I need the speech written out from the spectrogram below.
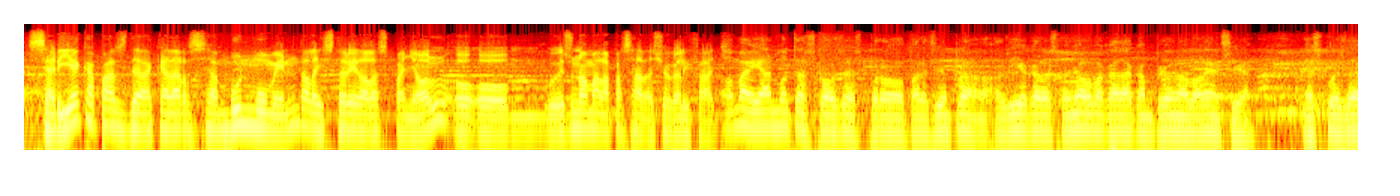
Seria capaç de quedar-se amb un moment de la història de l'Espanyol o, o és una mala passada això que li faig? Home, hi ha moltes coses, però, per exemple, el dia que l'Espanyol va quedar campió a València, després de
